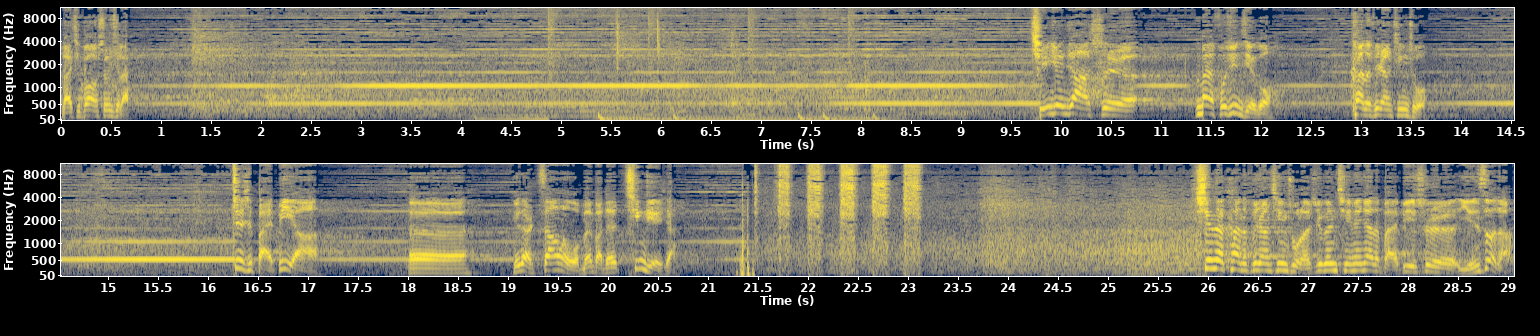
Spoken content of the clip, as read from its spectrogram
来，请帮我升起来。前悬架是麦弗逊结构，看得非常清楚。这是摆臂啊。呃，有点脏了，我们把它清洁一下。现在看得非常清楚了，这根前悬架的摆臂是银色的。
